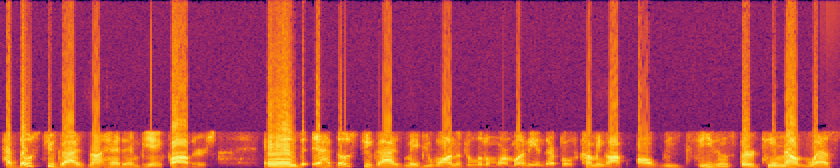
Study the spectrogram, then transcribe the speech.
Had those two guys not had NBA fathers, and had those two guys maybe wanted a little more money, and they're both coming off all league seasons, third team Mountain West,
